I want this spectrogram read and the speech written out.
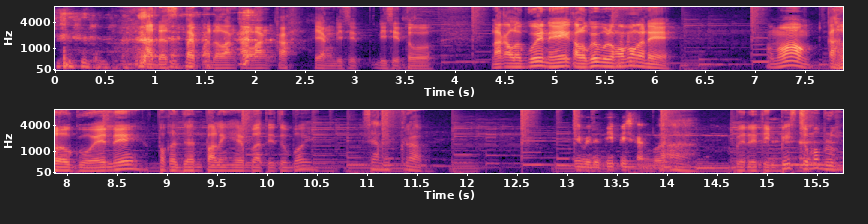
ada step, ada langkah-langkah yang di sit- di situ. Nah kalau gue nih, kalau gue belum ngomong kan nih. Ngomong. Kalau gue nih pekerjaan paling hebat itu boy, selebgram. Ini beda tipis kan, Boy. Ah, beda tipis, cuma belum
